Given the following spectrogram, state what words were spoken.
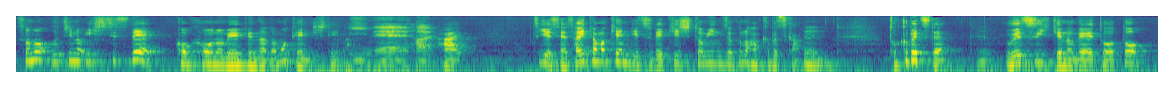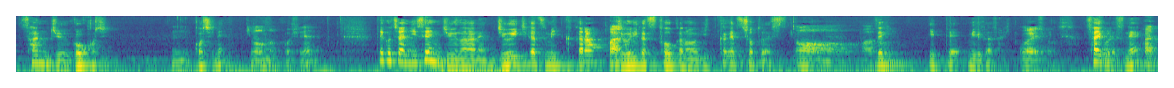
そのうちの一室で国宝の名店なども展示しています。いいね。はい。はい、次ですね埼玉県立歴史と民族の博物館、うん。特別展、うん。上杉家の名刀と35腰うん。腰ね。の腰ね。でこちら2017年11月3日からはい。12月10日の1か月ちょっとです、はいぜひ行ってみてください。お願いします。最後ですね、はい。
